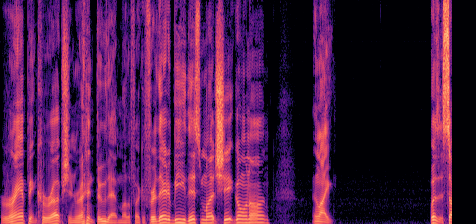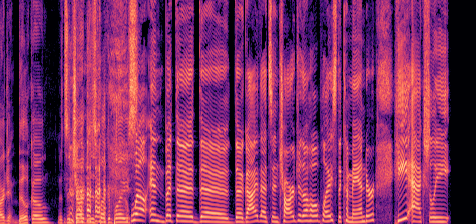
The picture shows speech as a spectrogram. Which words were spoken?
rampant corruption running through that motherfucker. For there to be this much shit going on and like what is it sergeant bilko that's in charge of this fucking place Well, and but the the the guy that's in charge of the whole place, the commander, he actually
